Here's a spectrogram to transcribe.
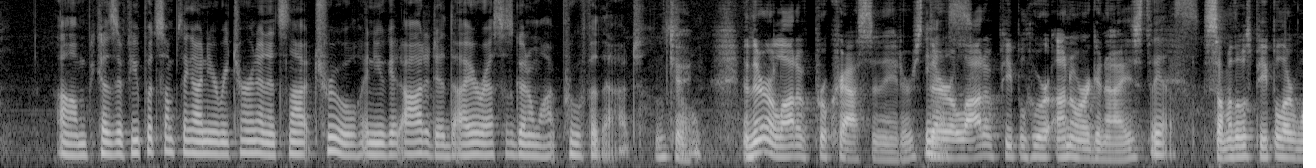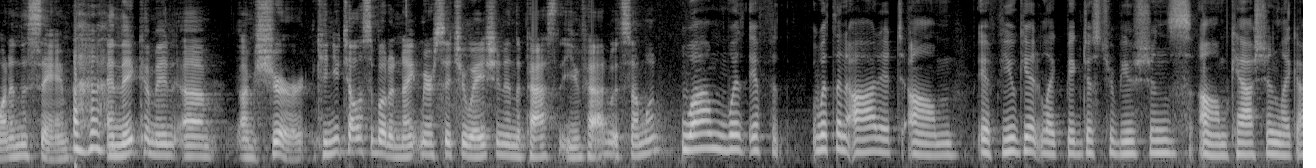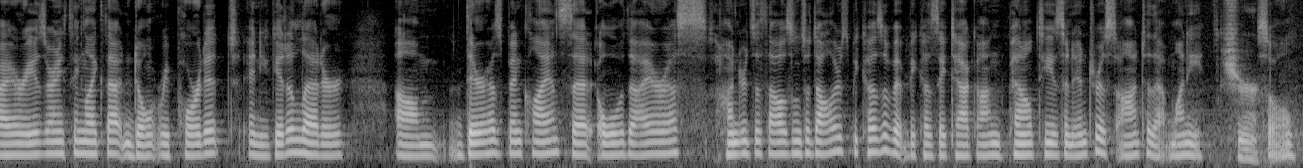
Um, because if you put something on your return and it's not true and you get audited, the IRS is going to want proof of that. Okay. And there are a lot of procrastinators. There are a lot of people who are unorganized. Yes. Some of those people are one and the same. and they come in, um, I'm sure. Can you tell us about a nightmare situation in the past that you've had with someone? Well, um, with if with an audit, um, if you get like big distributions, um, cash in like IRAs or anything like that, and don't report it, and you get a letter, um, there has been clients that owe the IRS hundreds of thousands of dollars because of it, because they tack on penalties and interest onto that money. Sure. So,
